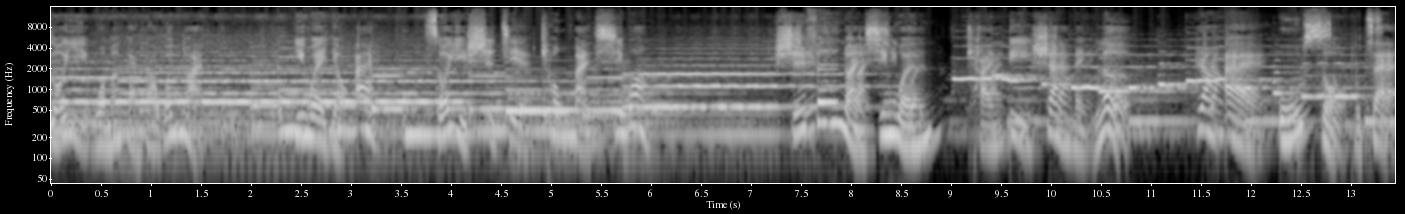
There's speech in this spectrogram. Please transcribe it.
所以我们感到温暖；因为有爱，所以世界充满希望。十分暖新闻，传递善美乐，让爱无所不在。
